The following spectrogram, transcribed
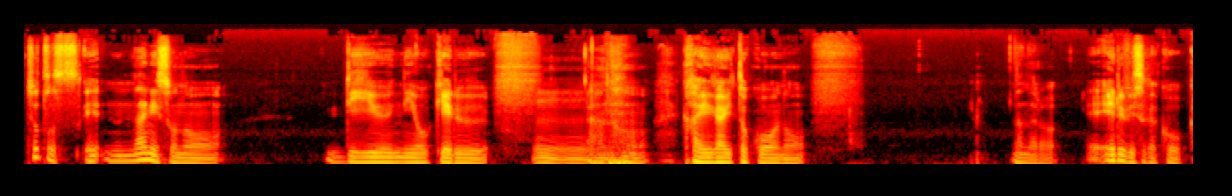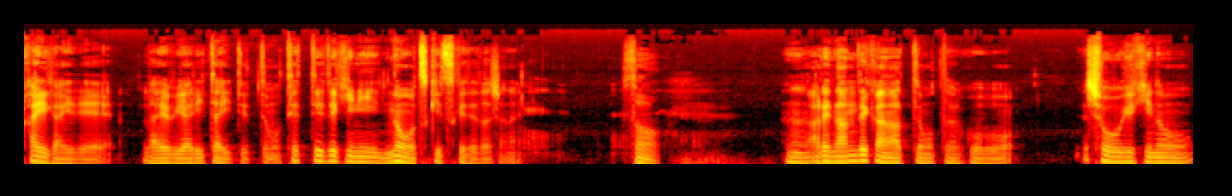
ちょっとすえ何その理由におけるううんうん。あの海外渡航のなんだろう。エルビスがこう海外でライブやりたいって言っても徹底的に脳を突きつけてたじゃない、そうん、あれなんでかなって思ったらこう衝撃の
